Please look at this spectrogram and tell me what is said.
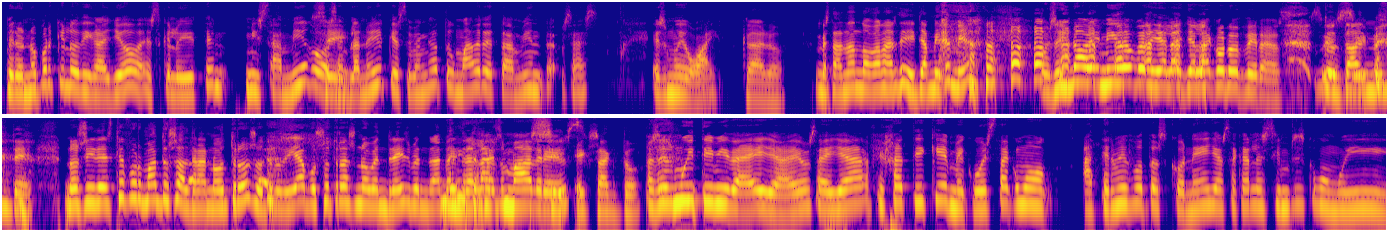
pero no porque lo diga yo, es que lo dicen mis amigos, Sí. en plan, oye, que se venga tu madre también, o sea, es, es muy guay. Claro. Me están dando ganas de ir a mí también. Pues hoy no ha venido, pero ya la, ya la conocerás. Sí, sí. Totalmente. No, si de este formato saldrán otros, otro día vosotras no vendréis, vendrán, Vendrán las madres. Sí, exacto. Pues es muy tímida ella, ¿eh? O sea, ella, fíjate que me cuesta como hacerme fotos con ella, sacarle siempre es como muy,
